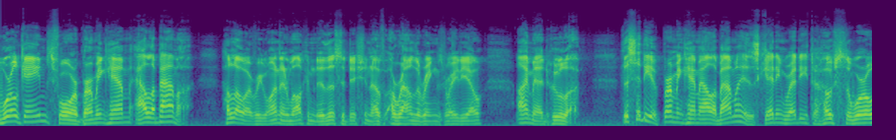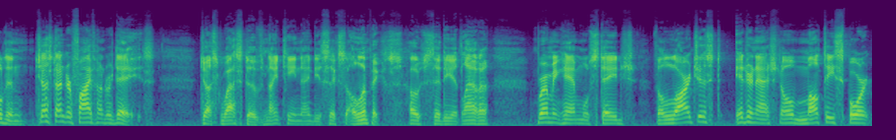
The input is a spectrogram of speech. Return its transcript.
World Games for Birmingham, Alabama. Hello, everyone, and welcome to this edition of Around the Rings Radio. I'm Ed Hula. The city of Birmingham, Alabama is getting ready to host the world in just under 500 days. Just west of 1996 Olympics host city Atlanta, Birmingham will stage the largest international multi sport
